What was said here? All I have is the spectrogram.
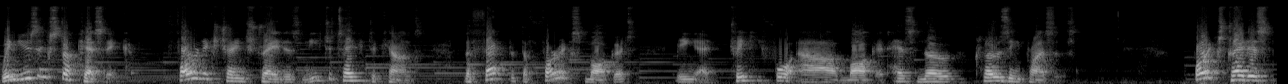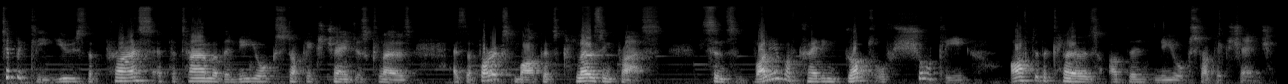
When using stochastic, foreign exchange traders need to take into account the fact that the forex market, being a 24-hour market, has no closing prices. Forex traders typically use the price at the time of the New York Stock Exchange's close as the forex market's closing price, since volume of trading drops off shortly after the close of the New York Stock Exchange.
